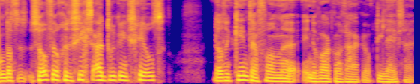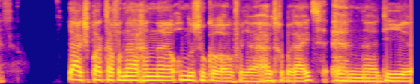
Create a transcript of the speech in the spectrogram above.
Omdat het zoveel gezichtsuitdrukking scheelt dat een kind daarvan in de war kan raken op die leeftijd. Ja, ik sprak daar vandaag een onderzoeker over, ja, uitgebreid. En die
